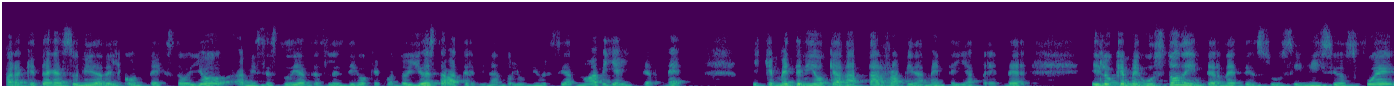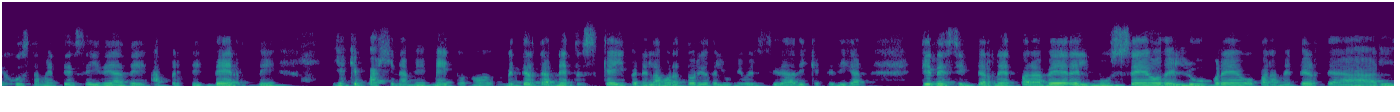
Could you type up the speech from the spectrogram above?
para que te hagas una idea del contexto, yo a mis estudiantes les digo que cuando yo estaba terminando la universidad no había internet y que me he tenido que adaptar rápidamente y aprender. Y lo que me gustó de internet en sus inicios fue justamente esa idea de aprender, de ¿y a qué página me meto? ¿no? Meterte a Netscape en el laboratorio de la universidad y que te digan, tienes internet para ver el museo del Louvre o para meterte al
